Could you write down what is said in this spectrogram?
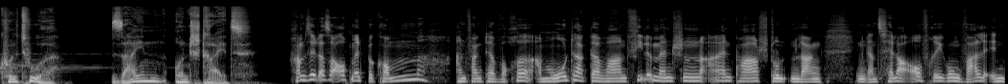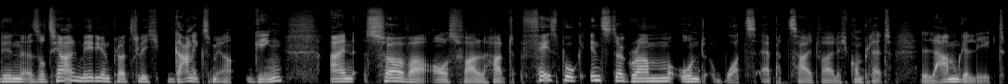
Kultur. Sein und Streit haben Sie das auch mitbekommen? Anfang der Woche, am Montag, da waren viele Menschen ein paar Stunden lang in ganz heller Aufregung, weil in den sozialen Medien plötzlich gar nichts mehr ging. Ein Serverausfall hat Facebook, Instagram und WhatsApp zeitweilig komplett lahmgelegt.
